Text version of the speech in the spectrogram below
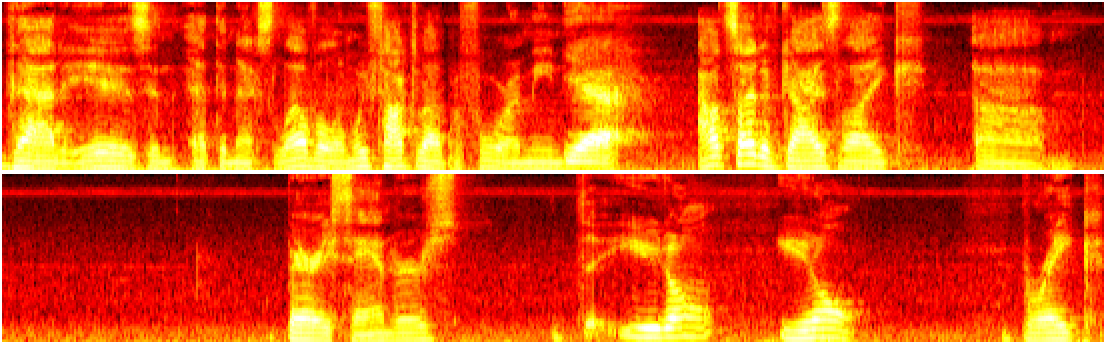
that is in, at the next level. And we've talked about it before. I mean, yeah, outside of guys like um, Barry Sanders, you don't you don't break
